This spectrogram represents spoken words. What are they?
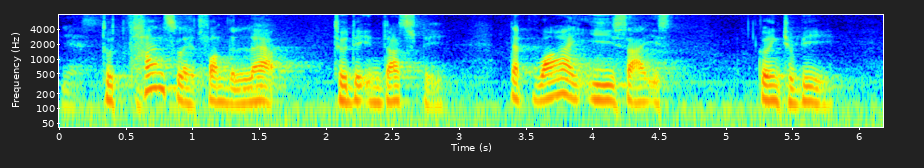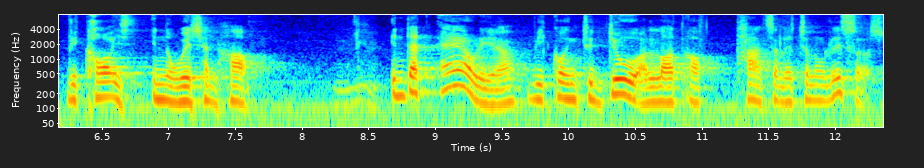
Yes. to translate from the lab to the industry. That's why ESI is going to be. We call it innovation hub. In that area, we're going to do a lot of translational research.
